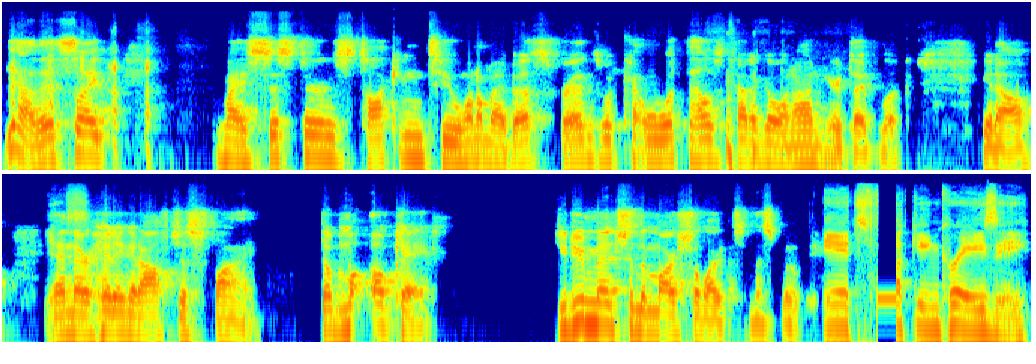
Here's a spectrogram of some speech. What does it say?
Yeah, that's like my sister's talking to one of my best friends. What kind, what the hell's kind of going on here? Type look, you know, and they're hitting it off just fine. The okay, you do mention the martial arts in this movie. It's fucking crazy.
